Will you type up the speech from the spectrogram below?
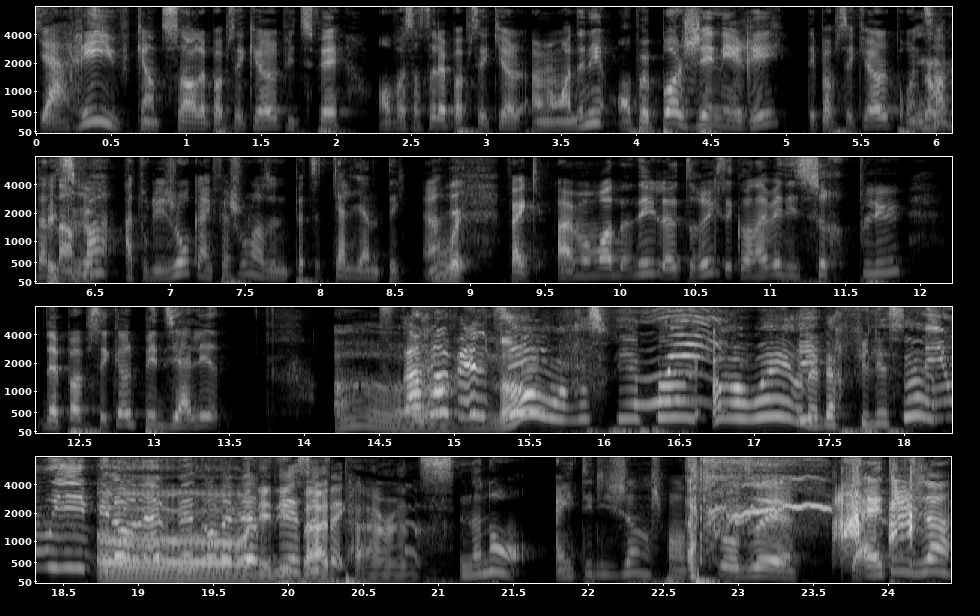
qui arrivent quand tu sors le popsicle puis tu fais, on va sortir le popsicle. À un moment donné, on peut pas générer des popsicles pour une Non, centaine d'enfants à tous les jours quand il fait chaud dans une petite caliente. Hein? Ouais. Fait qu'à un moment donné, le truc, c'est qu'on avait des surplus de popsicles pédialytes. Oh. t'en rappelles-tu? Non, on s'en souvient pas. Ah ouais, on avait refilé ça. Mais oui, puis là, on a fait, on avait Oh, on est refilé des ça, bad fait- parents. Non, non, intelligent, je pense faut dire. C'est intelligent.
